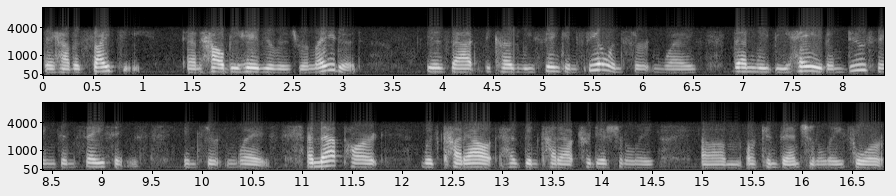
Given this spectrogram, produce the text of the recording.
they have a psyche. And how behavior is related is that because we think and feel in certain ways, then we behave and do things and say things in certain ways. And that part was cut out, has been cut out traditionally um, or conventionally for,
